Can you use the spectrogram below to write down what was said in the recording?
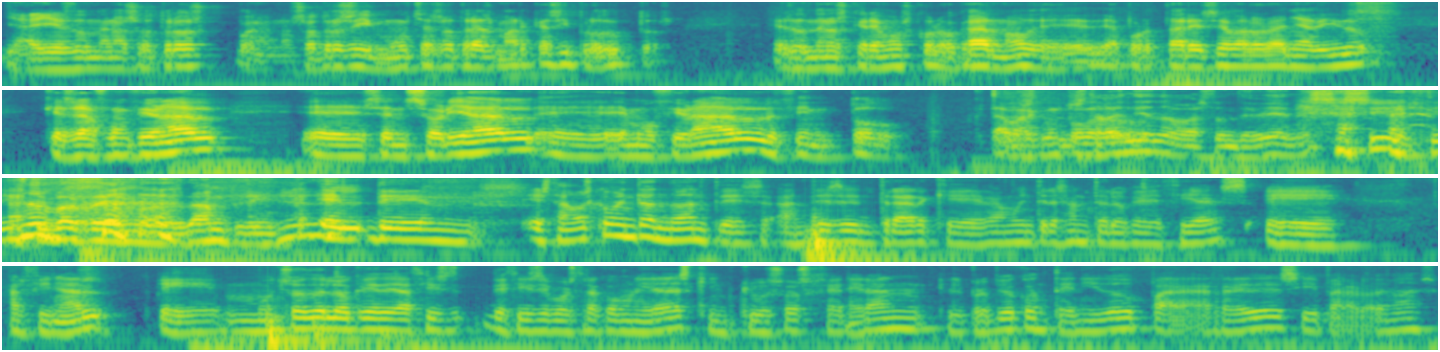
Y ahí es donde nosotros, bueno, nosotros y muchas otras marcas y productos, es donde nos queremos colocar, ¿no? De, de aportar ese valor añadido que sea funcional, eh, sensorial, eh, emocional, en fin, todo. Te abarque un poco está todo. vendiendo bastante bien, ¿eh? Sí, sí, el tío. De, mm, estábamos comentando antes, antes de entrar, que era muy interesante lo que decías. eh, al final, eh, mucho de lo que decís, decís de vuestra comunidad es que incluso os generan el propio contenido para redes y para lo demás.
